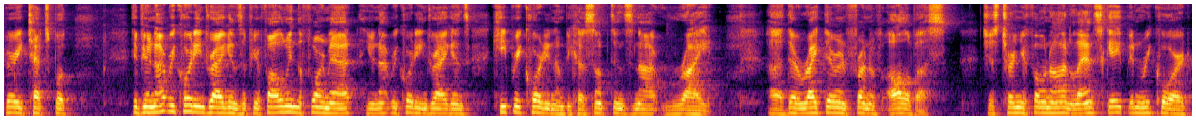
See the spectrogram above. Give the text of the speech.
Very textbook. If you're not recording dragons, if you're following the format, you're not recording dragons, keep recording them because something's not right. Uh, they're right there in front of all of us. Just turn your phone on, landscape, and record.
